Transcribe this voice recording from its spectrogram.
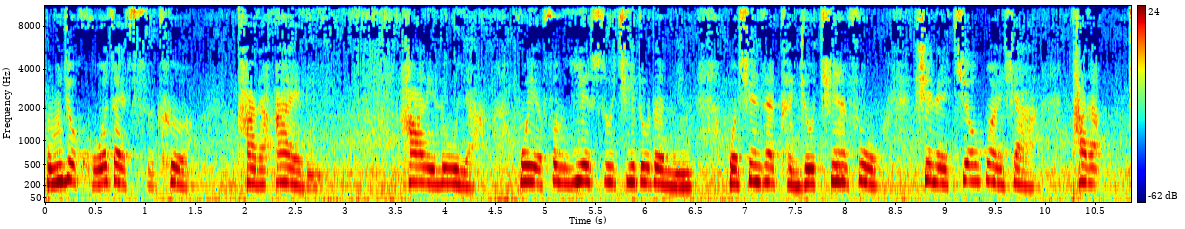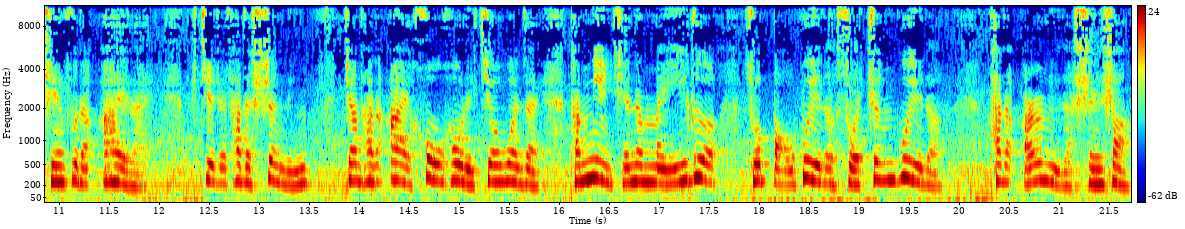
我们就活在此刻他的爱里。哈利路亚！我也奉耶稣基督的名，我现在恳求天父，现在浇灌下他的天父的爱来。借着他的圣灵，将他的爱厚厚的浇灌在他面前的每一个所宝贵的、所珍贵的他的儿女的身上。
